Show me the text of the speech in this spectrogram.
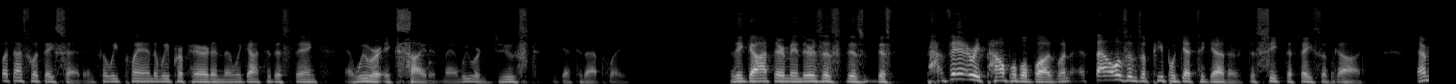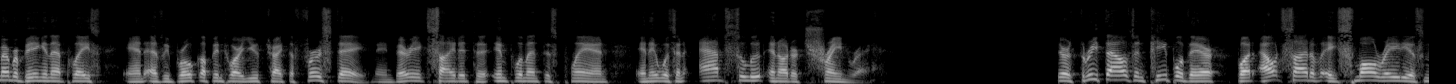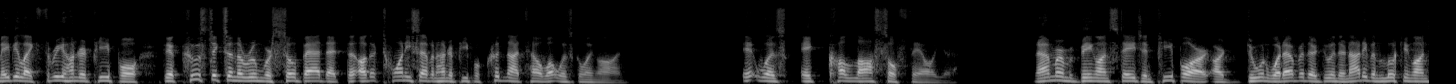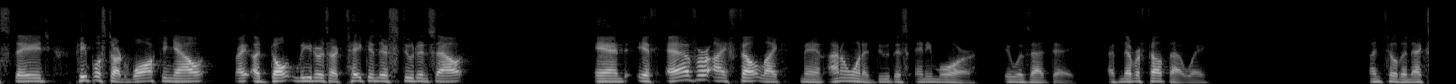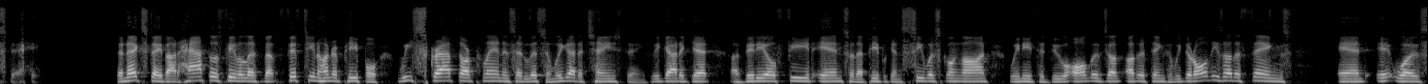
but that's what they said. And so we planned and we prepared, and then we got to this thing, and we were excited, man. We were juiced to get to that place. We got there, man, there's this, this, this very palpable buzz when thousands of people get together to seek the face of God. I remember being in that place, and as we broke up into our youth track the first day, man, very excited to implement this plan, and it was an absolute and utter train wreck. There are 3,000 people there, but outside of a small radius, maybe like 300 people, the acoustics in the room were so bad that the other 2,700 people could not tell what was going on. It was a colossal failure. And I remember being on stage and people are, are doing whatever they're doing. They're not even looking on stage. People start walking out, right? Adult leaders are taking their students out. And if ever I felt like, man, I don't want to do this anymore, it was that day. I've never felt that way until the next day. The next day, about half those people left, about 1,500 people, we scrapped our plan and said, listen, we got to change things. We got to get a video feed in so that people can see what's going on. We need to do all these other things. And we did all these other things, and it was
